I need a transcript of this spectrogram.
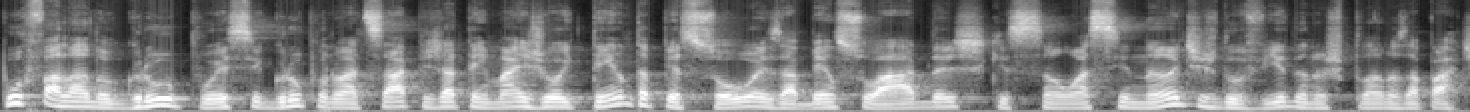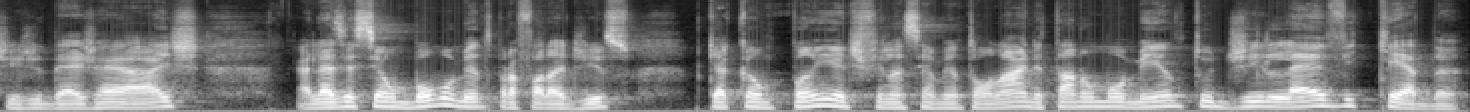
Por falar no grupo, esse grupo no WhatsApp já tem mais de 80 pessoas abençoadas que são assinantes do Vida nos planos a partir de 10 reais. Aliás, esse é um bom momento para falar disso, porque a campanha de financiamento online está num momento de leve queda.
